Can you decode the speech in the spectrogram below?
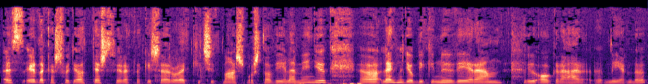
Ez érdekes, hogy a testvéreknek is erről egy kicsit más most a véleményük. A legnagyobbik nővérem, ő agrármérnök.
